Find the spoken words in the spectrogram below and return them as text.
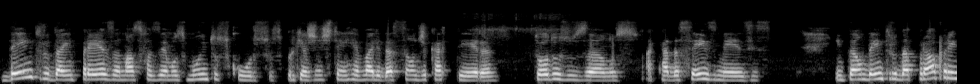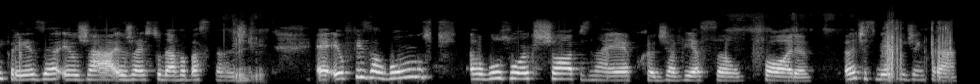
dentro da empresa, nós fazemos muitos cursos, porque a gente tem revalidação de carteira todos os anos, a cada seis meses. Então, dentro da própria empresa, eu já, eu já estudava bastante. É, eu fiz alguns, alguns workshops na época de aviação fora, antes mesmo de entrar.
